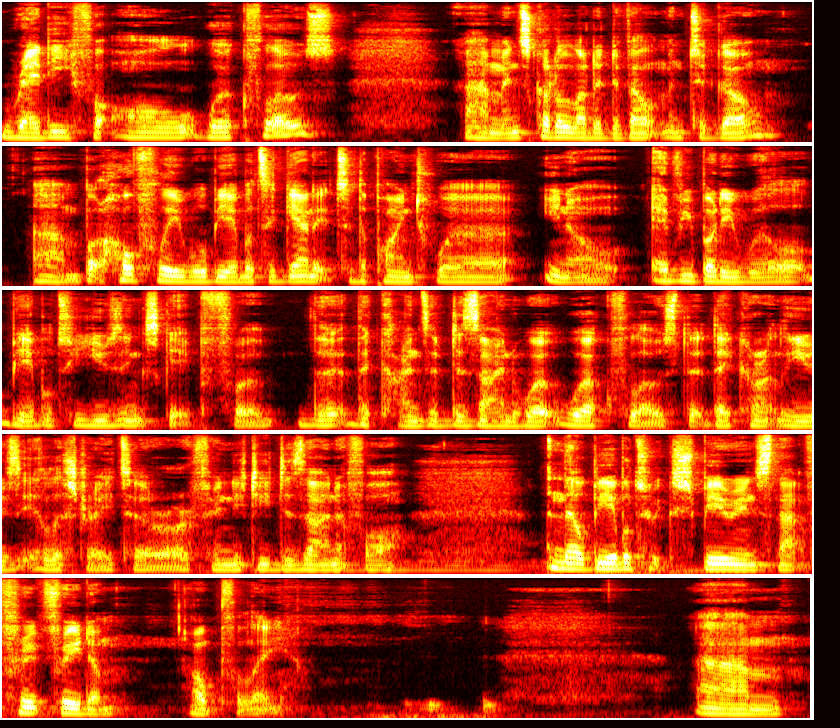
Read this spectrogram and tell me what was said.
ready for all workflows um, and it's got a lot of development to go. Um, but hopefully we'll be able to get it to the point where you know everybody will be able to use Inkscape for the, the kinds of design work workflows that they currently use Illustrator or Affinity Designer for, and they'll be able to experience that fruit freedom. Hopefully, um,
